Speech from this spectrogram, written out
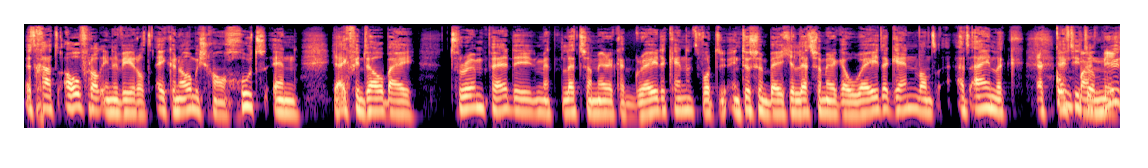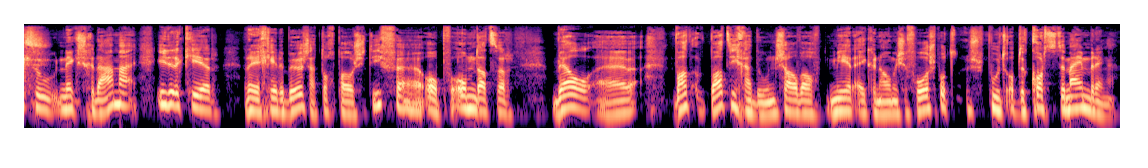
het gaat overal in de wereld economisch gewoon goed. En ja, ik vind wel bij Trump, hè, die met Let's America Great Again. Het wordt intussen een beetje Let's America Wait Again. Want uiteindelijk heeft hij tot nu toe niks gedaan. Maar iedere keer reageert de beurs daar toch positief uh, op. Omdat er wel, uh, wat, wat hij gaat doen, zal wel meer economische voorspoed op de korte termijn brengen.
